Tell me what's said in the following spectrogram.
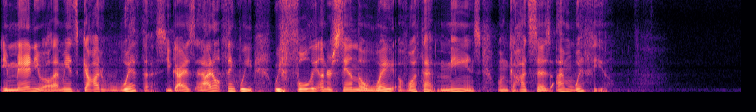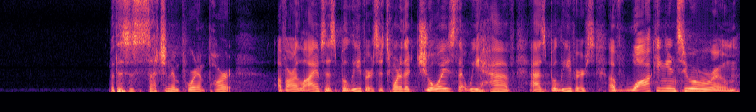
Emmanuel, that means God with us, you guys. And I don't think we, we fully understand the weight of what that means when God says, I'm with you. But this is such an important part of our lives as believers. It's one of the joys that we have as believers of walking into a room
